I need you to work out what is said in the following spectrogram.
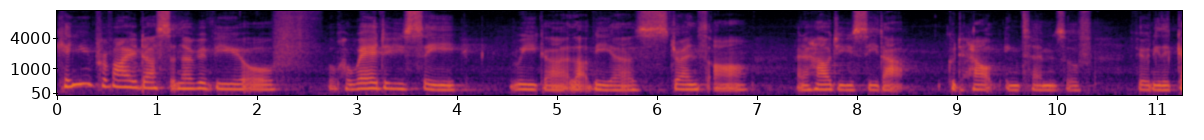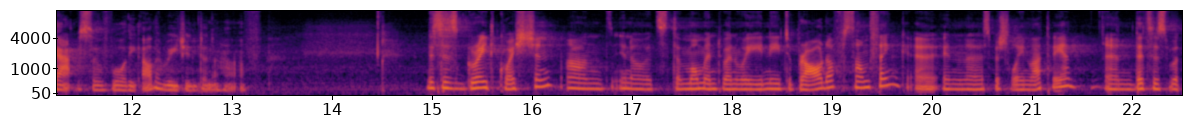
Can you provide us an overview of where do you see Riga, Latvia's strengths are, and how do you see that could help in terms of filling the gaps of what the other region don't have? This is a great question, and you know it's the moment when we need to be proud of something, uh, in, uh, especially in Latvia, and this is what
